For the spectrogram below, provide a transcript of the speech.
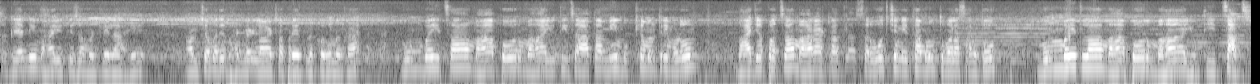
सगळ्यांनी महायुतीचं म्हटलेलं आहे. आमच्यामध्ये भांडण लावायचा प्रयत्न करू नका. मुंबईचा महापौर महायुतीचा आता मी मुख्यमंत्री म्हणून भाजपचा महाराष्ट्रातला सर्वोच्च नेता म्हणून तुम्हाला सांगतो मुंबईतला महापौर महायुतीचाच.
